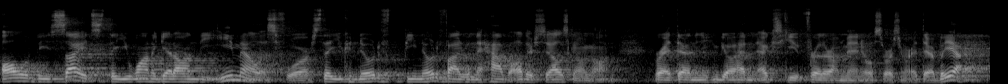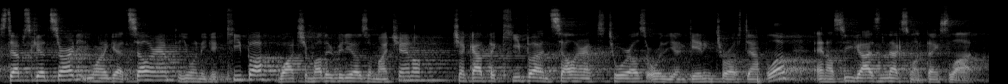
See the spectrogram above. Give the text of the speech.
all of these sites that you want to get on the email list for so that you can notif- be notified when they have other sales going on right there and then you can go ahead and execute further on manual sourcing right there. But yeah steps to get started. You want to get SellerAmp you want to get Keepa watch some other videos on my channel. Check out the Keepa and SellerAmp tutorials or the ungating tutorials down below and I'll see you guys in the next one. Thanks a lot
